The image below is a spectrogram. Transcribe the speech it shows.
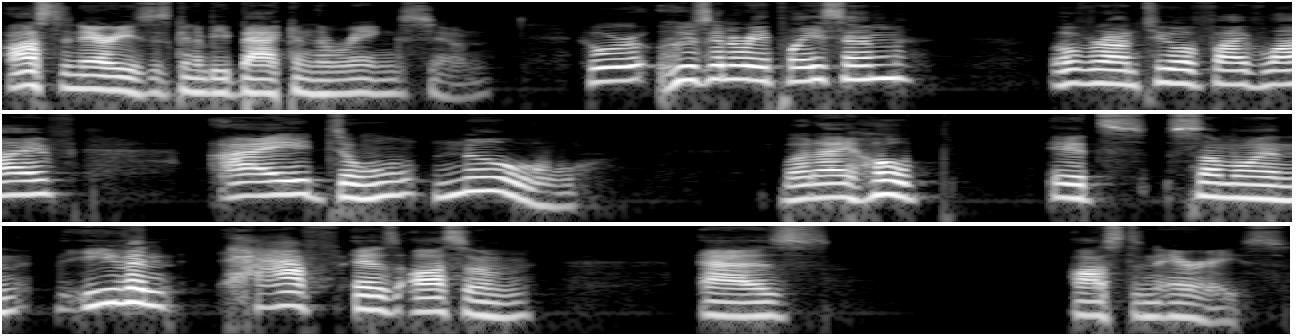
Austin Aries is going to be back in the ring soon. Who are, who's going to replace him over on 205 Live? I don't know. But I hope it's someone even half as awesome as Austin Aries.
